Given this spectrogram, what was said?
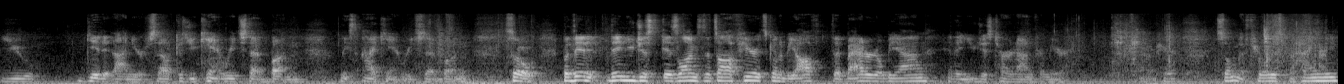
you get it on yourself because you can't reach that button. At least I can't reach that button. So, but then then you just, as long as it's off here, it's going to be off. The battery will be on, and then you just turn it on from up here. So I'm to throw this behind me.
